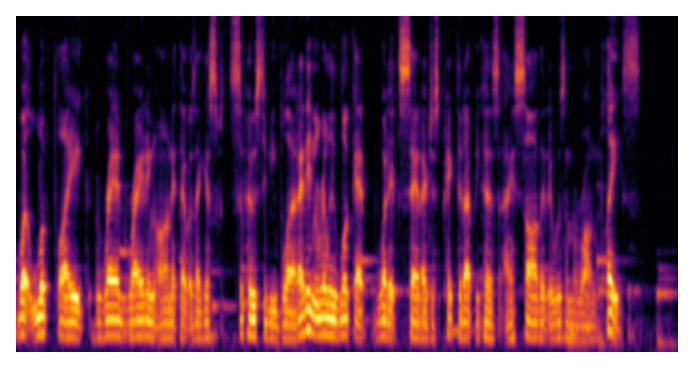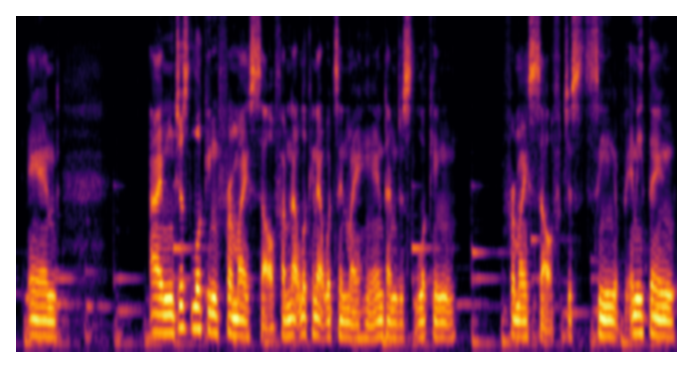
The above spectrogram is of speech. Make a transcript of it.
what looked like red writing on it that was, I guess, supposed to be blood. I didn't really look at what it said, I just picked it up because I saw that it was in the wrong place. And I'm just looking for myself. I'm not looking at what's in my hand, I'm just looking for myself, just seeing if anything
